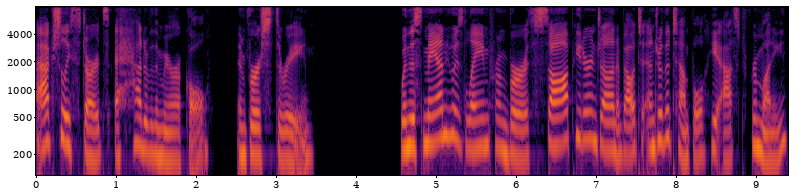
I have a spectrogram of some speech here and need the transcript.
actually starts ahead of the miracle in verse 3. When this man who is lame from birth saw Peter and John about to enter the temple, he asked for money.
